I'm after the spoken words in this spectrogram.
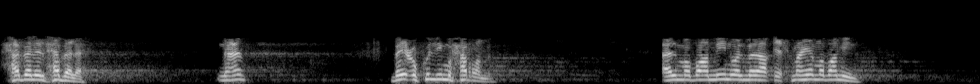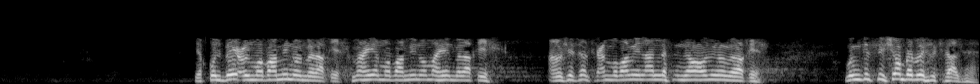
حبل الحبلة. نعم. بيع كل محرم. المضامين والملاقيح. ما هي المضامين؟ يقول بيع المضامين والملاقيح. ما هي المضامين وما هي الملاقيح؟ أنا مش سألتك عن المضامين الآن المضامين والملاقيح. وين قلت لي شلون بضيف لك ثالثة؟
